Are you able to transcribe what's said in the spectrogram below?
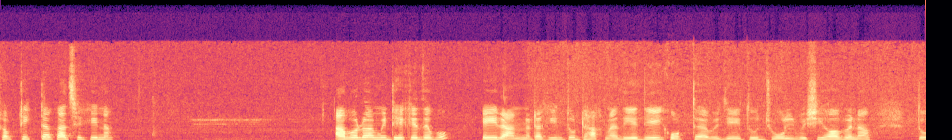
সব ঠিকঠাক আছে কি না আবারও আমি ঢেকে দেব। এই রান্নাটা কিন্তু ঢাকনা দিয়ে দিয়েই করতে হবে। যেহেতু ঝোল বেশি হবে না, তো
